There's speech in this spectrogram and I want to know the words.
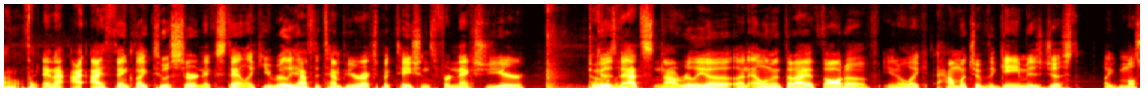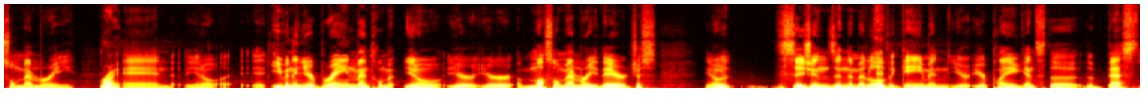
don't think. And I, I- think like to a certain extent, like you really have to temper your expectations for next year because Totally. that's not really a an element that I had thought of. You know, like how much of the game is just like muscle memory right. and you know even in your brain mental you know your your muscle memory there just you know decisions in the middle of a game and you're you're playing against the the best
